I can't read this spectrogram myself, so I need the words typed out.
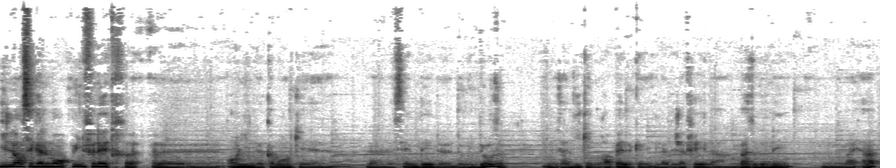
Il lance également une fenêtre euh, en ligne de commande qui est le CMD de, Windows. Il nous indique et nous rappelle qu'il a déjà créé la base de données MyApp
